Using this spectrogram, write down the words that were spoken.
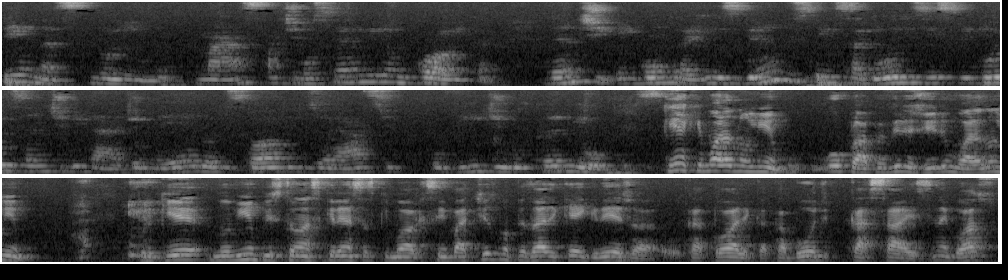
penas no limbo, mas atmosfera melancólica Dante encontra aí os grandes pensadores e escritores da antiguidade, Homero, Aristóteles, Horácio, Ovídio, Lucano e outros. Quem é que mora no limbo? O próprio Virgílio mora no limbo. porque no limbo estão as crianças que morrem sem batismo, apesar de que a igreja católica acabou de caçar esse negócio.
